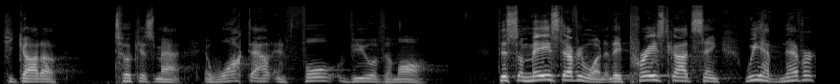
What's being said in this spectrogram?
He got up, took his mat, and walked out in full view of them all. This amazed everyone, and they praised God, saying, We have never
